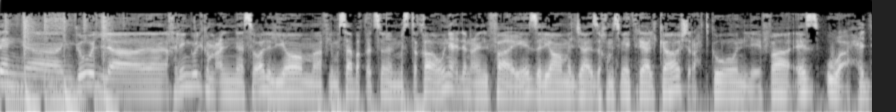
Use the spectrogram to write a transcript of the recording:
إذا نقول آه، خلينا نقول لكم عن سؤال اليوم في مسابقة سنن مستقاة ونعلن عن الفائز. اليوم الجائزة 500 ريال كاش راح تكون لفائز واحد.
